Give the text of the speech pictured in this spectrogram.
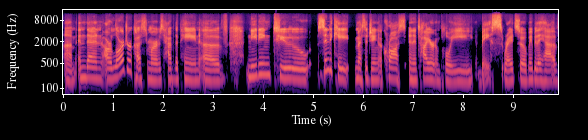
Um, and then our larger customers have the pain of needing to syndicate messaging across an entire employee base, right? So maybe they have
